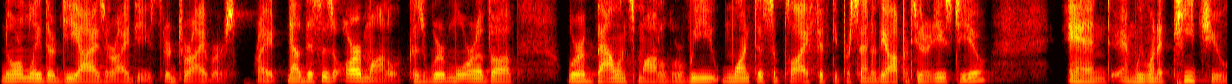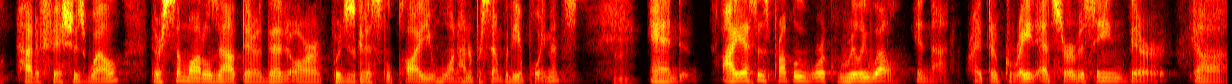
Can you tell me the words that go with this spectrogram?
Normally they're DIs or IDs, they're drivers, right? Now this is our model because we're more of a we're a balanced model where we want to supply 50% of the opportunities to you and and we want to teach you how to fish as well. There's some models out there that are we're just going to supply you 100% with the appointments. Hmm. And ISs probably work really well in that, right? They're great at servicing. They're, uh,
